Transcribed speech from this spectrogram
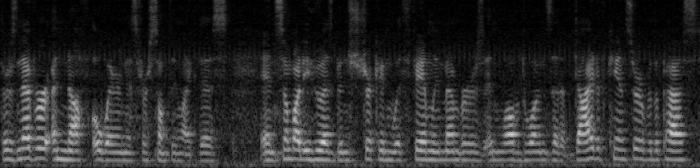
There's never enough awareness for something like this. And somebody who has been stricken with family members and loved ones that have died of cancer over the past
